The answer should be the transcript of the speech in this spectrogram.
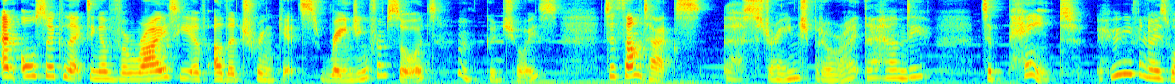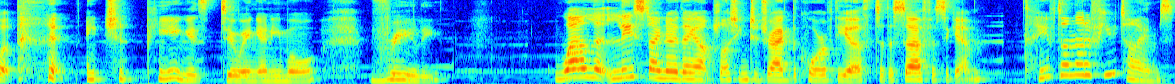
and also collecting a variety of other trinkets, ranging from swords, hmm, good choice, to thumbtacks, uh, strange but alright, they're handy, to paint. Who even knows what ancient being is doing anymore? Really? Well, at least I know they aren't plotting to drag the core of the Earth to the surface again. They've done that a few times.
